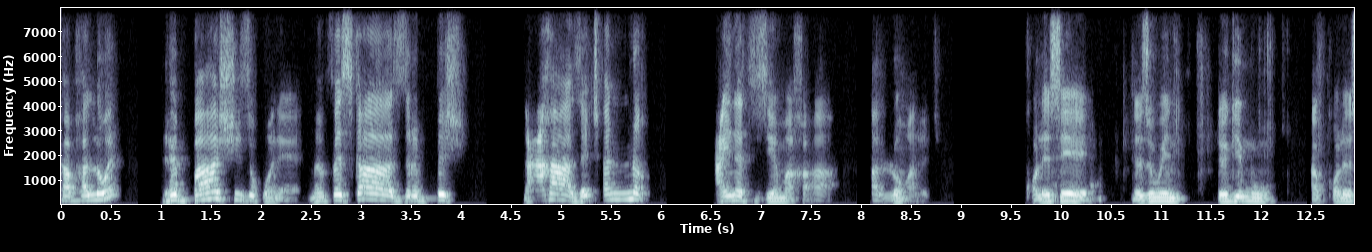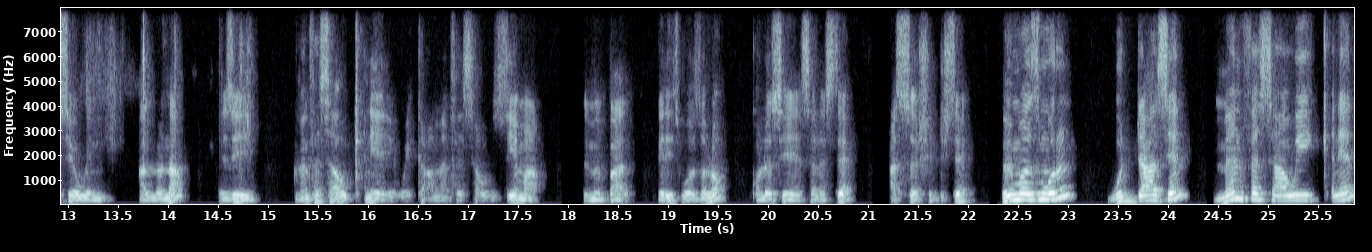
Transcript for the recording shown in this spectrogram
ካብ ሃለወ ረባሽ ዝኾነ መንፈስካ ዝርብሽ ንዓኻ ዘጨንቕ ዓይነት ዜማ ኸኣ ኣሎ ማለት እዩ። ቆለሴ ነዚ ውን ደጊሙ ኣብ ቆለሴ ውን ኣሎና እዚ መንፈሳዊ ቅኔ ወይ ከኣ መንፈሳዊ ዜማ ብምባል ገሊጽዎ ዘሎ ቆለሴ ሰለስተ ዓሰርተ ሽዱሽተ ብመዝሙርን ውዳሴን መንፈሳዊ ቅኔን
